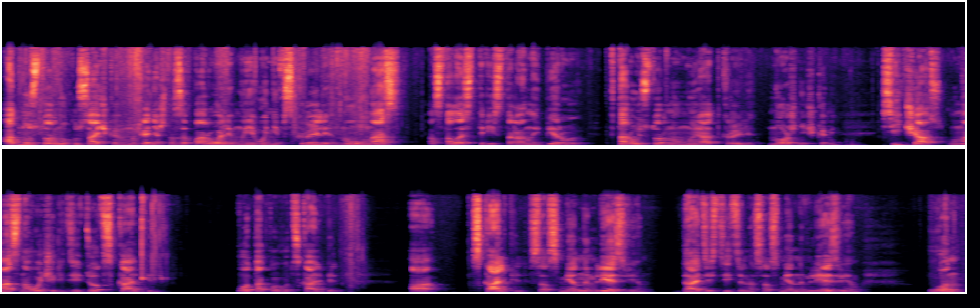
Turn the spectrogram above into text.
одну сторону кусачками мы, конечно, запороли, мы его не вскрыли, но у нас осталось три стороны. Первую, вторую сторону мы открыли ножничками. Сейчас у нас на очереди идет скальпель. Вот такой вот скальпель. А скальпель со сменным лезвием. Да, действительно, со сменным лезвием. Он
